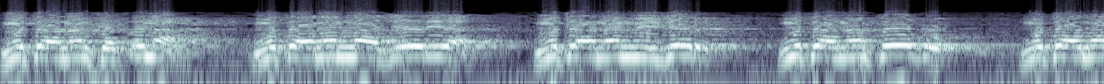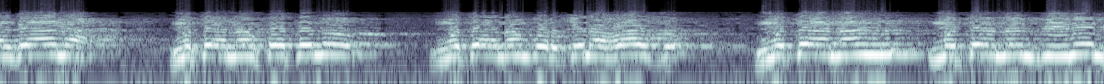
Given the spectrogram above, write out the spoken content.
mutanen Katsina mutanen Najeriya mutanen Niger mutanen Togo mutanen Ghana mutanen Kotono mutanen Burkina Faso mutanen mutanen Benin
